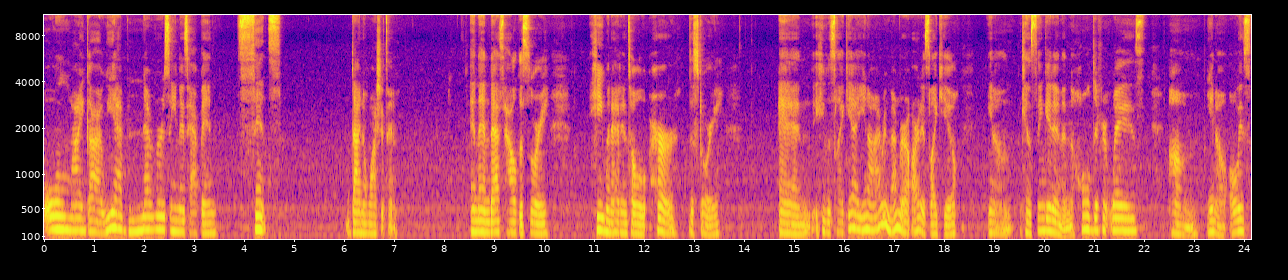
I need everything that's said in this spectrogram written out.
oh my God, we have never seen this happen since Dinah Washington. And then that's how the story, he went ahead and told her the story. And he was like, Yeah, you know, I remember artists like you, you know, can sing it in, in whole different ways. Um, you know, always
